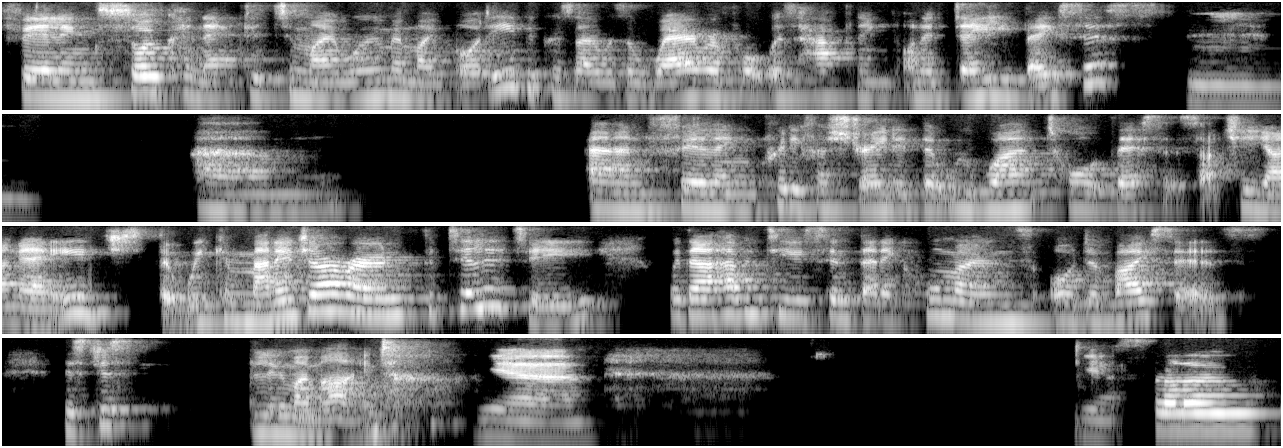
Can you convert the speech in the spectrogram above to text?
feeling so connected to my womb and my body because I was aware of what was happening on a daily basis Mm. um, and feeling pretty frustrated that we weren't taught this at such a young age that we can manage our own fertility without having to use synthetic hormones or devices. This just blew my mind. Yeah. Yeah. So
